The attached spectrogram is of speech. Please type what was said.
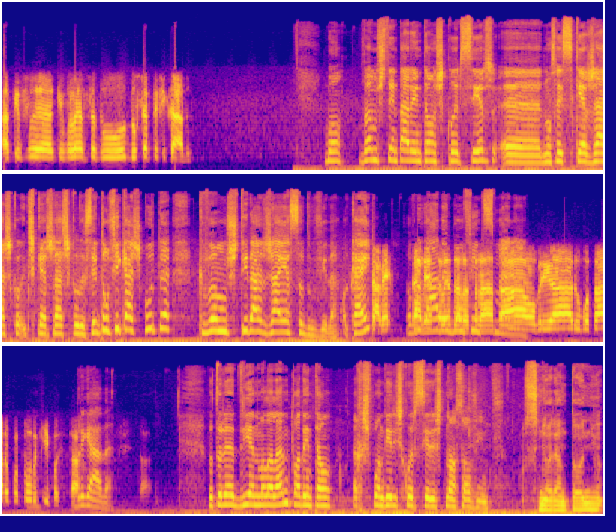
a equivalência do, do certificado. Bom, vamos tentar então esclarecer. eh, não sei se quer já, quer já esclarecer. Então fica à escuta que vamos tirar já essa dúvida, ok? Está bem? Está bem, Obrigada está bem, e bom dona fim de semana. Tá, obrigado, boa tarde para toda a equipa. Tá. Obrigada. Doutora Adriano Malalane pode então responder e esclarecer este nosso ouvinte. O senhor António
